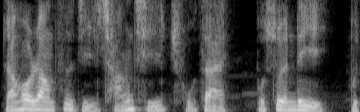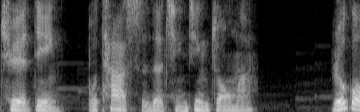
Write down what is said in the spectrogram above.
然后让自己长期处在不顺利、不确定、不踏实的情境中吗？如果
